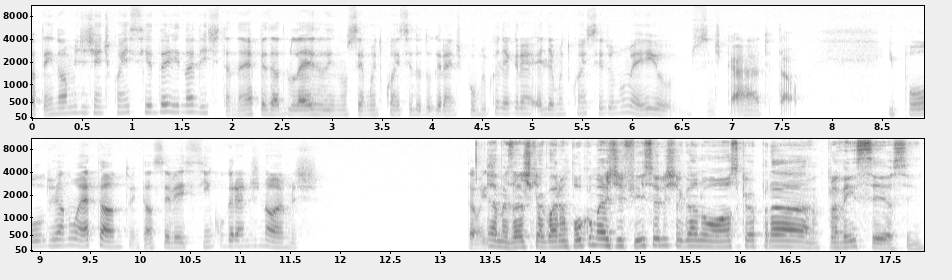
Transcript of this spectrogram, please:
só tem nome de gente conhecida aí na lista, né? Apesar do Leslie não ser muito conhecido do grande público, ele é, ele é muito conhecido no meio do sindicato e tal. E Paul já não é tanto, então você vê cinco grandes nomes. Então, isso... É, mas acho que agora é um pouco mais difícil ele chegar no Oscar pra, pra vencer, assim.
